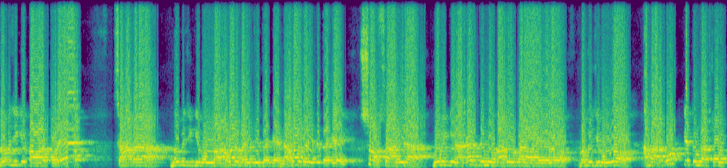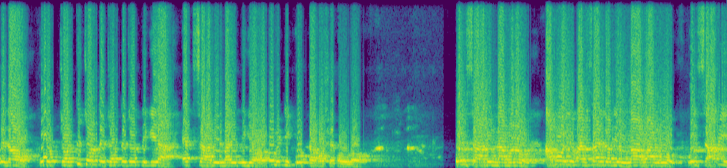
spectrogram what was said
নবীজিকে পাওয়ার পরে সাহাবারা নবীজিকে বলল, আমার বাড়িতে থাকেন, আমার বাড়িতে থাকেন। সব সাহাবিরা নবীকে রাখার জন্য পাগল করা হয়ে গেল। নবীজি বলল, আমার ওটকে তোমরা চলতে দাও। ওট চলতে চলতে চলতে চলতে গিয়া এক সাহাবির বাড়িতে গিয়ে অটোমেটিক কোটটা বসে পড়ল। ওই সাহাবীর নাম হলো আবু আইয়ুব আনসারী রাদিয়াল্লাহু আনহু। ওই সাহাবী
